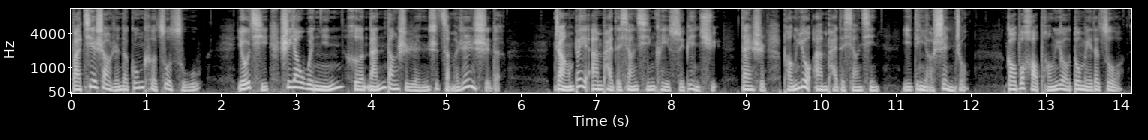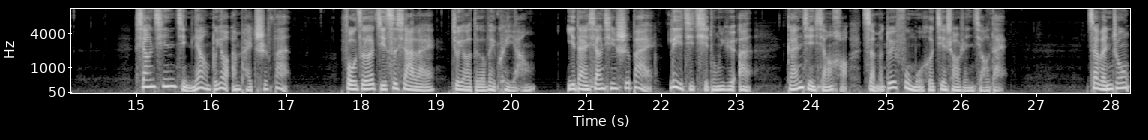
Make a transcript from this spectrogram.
把介绍人的功课做足，尤其是要问您和男当事人是怎么认识的。长辈安排的相亲可以随便去，但是朋友安排的相亲一定要慎重，搞不好朋友都没得做。相亲尽量不要安排吃饭，否则几次下来就要得胃溃疡。一旦相亲失败，立即启动预案。赶紧想好怎么对父母和介绍人交代。在文中，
